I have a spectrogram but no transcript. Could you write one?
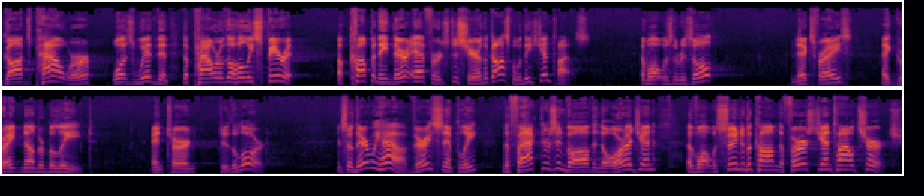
God's power was with them. The power of the Holy Spirit accompanied their efforts to share the gospel with these Gentiles. And what was the result? Next phrase a great number believed and turned to the Lord. And so there we have, very simply, the factors involved in the origin of what was soon to become the first Gentile church.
